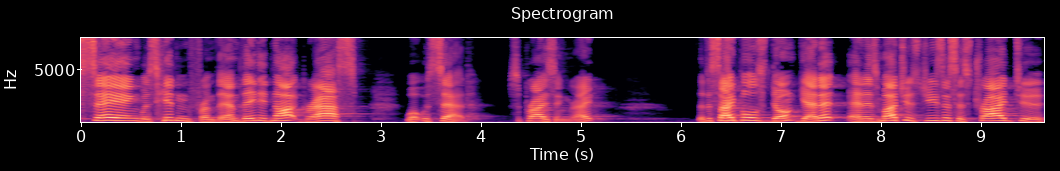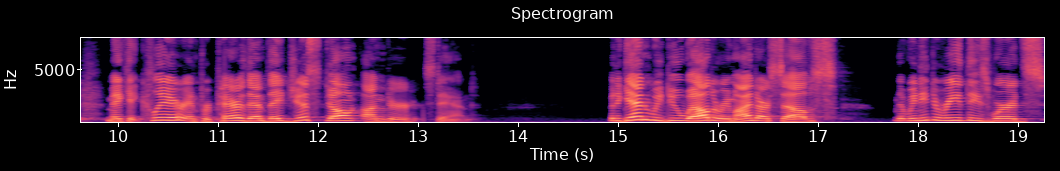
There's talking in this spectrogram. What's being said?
saying was hidden from them. They did not grasp what was said. Surprising, right? The disciples don't get it, and as much as Jesus has tried to make it clear and prepare them, they just don't understand. But again, we do well to remind ourselves that we need to read these words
